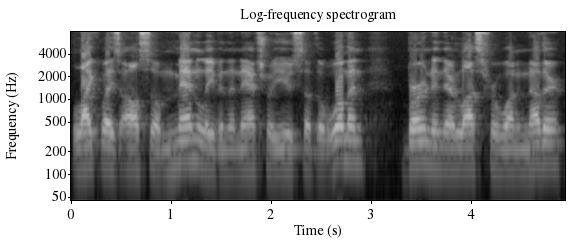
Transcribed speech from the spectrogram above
Likewise, also men, leaving the natural use of the woman, burned in their lust for one another,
